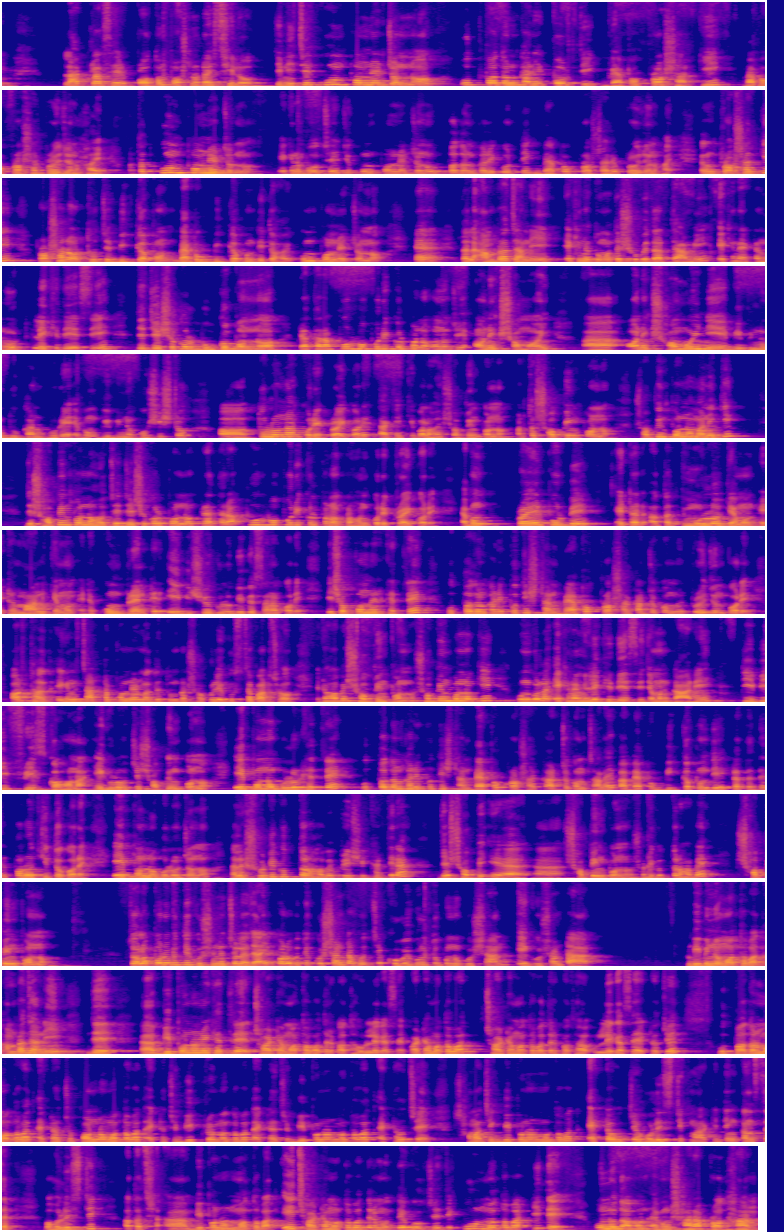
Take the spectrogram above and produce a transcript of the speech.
লাইভ ক্লাসের প্রথম প্রশ্নটাই ছিল যে নিচের কোন পণ্যের জন্য উৎপাদনকারী কর্তৃক ব্যাপক প্রসার কি? ব্যাপক প্রসার প্রয়োজন হয়। অর্থাৎ কোন পণ্যের জন্য? এখানে বলছে যে কোন পণ্যের জন্য উৎপাদনকারী কর্তৃক ব্যাপক প্রসারের প্রয়োজন হয়। এবং প্রসার কি? প্রসার অর্থ হচ্ছে বিজ্ঞাপন, ব্যাপক বিজ্ঞাপন দিতে হয় কোন পণ্যের জন্য। হ্যাঁ তাহলে আমরা জানি এখানে তোমাদের সুবিধার্থে আমি এখানে একটা নোট লিখে দিয়েছি যে যে সকল ভোগ্য পণ্য, এটা তারা পূর্ব পরিকল্পনা অনুযায়ী অনেক সময় অনেক সময় নিয়ে বিভিন্ন দোকান ঘুরে এবং বিভিন্ন বৈশিষ্ট্য তুলনা করে ক্রয় করে তাকে কি বলা হয় শপিং পণ্য। অর্থাৎ শপিং পণ্য। শপিং পণ্য মানে কি? যে শপিং পণ্য হচ্ছে যে সকল পণ্য ক্রেতারা পূর্ব পরিকল্পনা গ্রহণ করে ক্রয় করে এবং ক্রয়ের পূর্বে এটার অর্থাৎ মূল্য কেমন, এটার মান কেমন, এটা কোন ব্র্যান্ডের, এই বিষয়গুলো বিবেচনা করে এসব পণ্যের ক্ষেত্রে উৎপাদনকারী প্রতিষ্ঠান ব্যাপক প্রসার কার্যক্রমের প্রয়োজন পড়ে। অর্থাৎ এখানে চারটা পণ্যের মধ্যে তোমরা সকলেই বুঝতে পারছ, এটা হবে শপিং পণ্য। শপিং পণ্য কি? কোনগুলো? এখানে আমি লিখে দিয়েছি, যেমন গাড়ি, টিভি ফ্রিজ গহনা, এগুলো হচ্ছে শপিং পণ্য। এই পণ্যগুলোর ক্ষেত্রে উৎপাদনকারী প্রতিষ্ঠান ব্যাপক প্রসার কার্যক্রম চালায় বা ব্যাপক বিজ্ঞাপন দিয়ে ক্রেতাদের পরিচিত করে। এই পণ্যগুলোর জন্য। তাহলে সঠিক উত্তর হবে প্রিয় শিক্ষার্থীরা যে শপিং শপিং পণ্য। সঠিক উত্তর হবে শপিং পণ্য। চলো পরবর্তী কোশ্চেনে চলে যাই। পরবর্তী কোশ্চেনটা হচ্ছে খুবই গুরুত্বপূর্ণ কোশ্চেন এই কোশ্চেনটা বিভিন্ন মতবাদ। আমরা জানি যে বিপণনের ক্ষেত্রে ছয়টা মতবাদের কথা উল্লেখ আছে। কয়টা মতবাদ? ছয়টা মতবাদের কথা উল্লেখ আছে। একটা হচ্ছে উৎপাদন মতবাদ, একটা হচ্ছে পণ্য মতবাদ, একটা হচ্ছে বিক্রয় মতবাদ, একটা হচ্ছে বিপণন মতবাদ, একটা হচ্ছে সামাজিক বিপণন মতবাদ, একটা হচ্ছে হোলিস্টিক মার্কেটিং কনসেপ্ট বা হোলিস্টিক অর্থাৎ বিপণন মতবাদ। এই ছয়টা মতবাদের মধ্যে বলছে যে, কোন মতবাদটিতে অনুধাবন এবং সারা প্রধান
